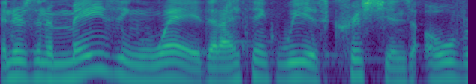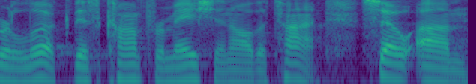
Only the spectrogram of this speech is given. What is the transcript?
And there's an amazing way that I think we as Christians overlook this confirmation all the time. So, um,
